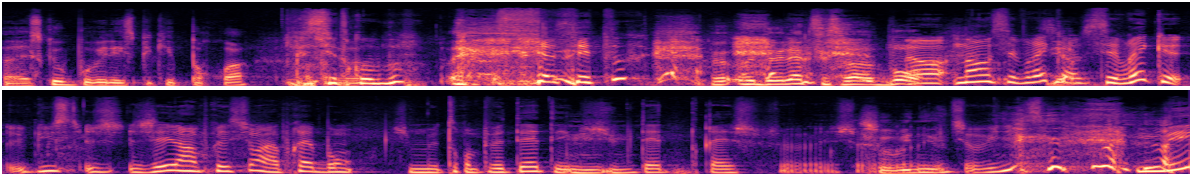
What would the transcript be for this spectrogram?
Euh, Est-ce que vous pouvez l'expliquer pourquoi C'est trop bon. c'est tout. Euh, Au-delà que ce soit bon. Non, non, c'est vrai que c'est vrai que j'ai l'impression après bon, je me trompe peut-être et que je suis Mhm. peut-être très ch- ch- Chauviniste. chauviniste, mais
